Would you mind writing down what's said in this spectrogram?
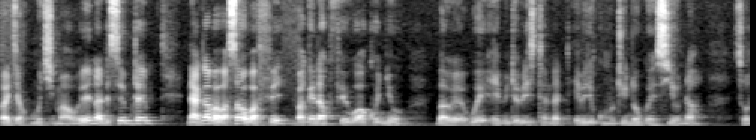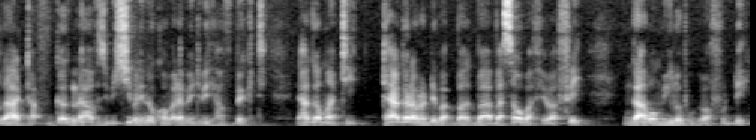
bajja kumukimawo then at the same time nagamba abasawo baffe bagenda kufeebwako nnyo baweebwe ebintu ebiri standard ebiri ku mutindo gw'ensi yonna so that gloves biki baleme kwambala bintu biri half baked. Nagamba nti tayagala balwadde basawo baffe baffe ng'ab'omu europe bwe bafudde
